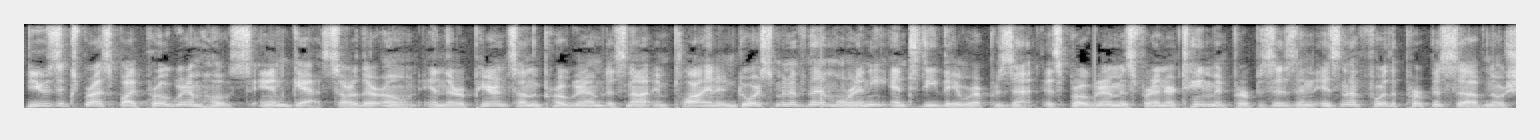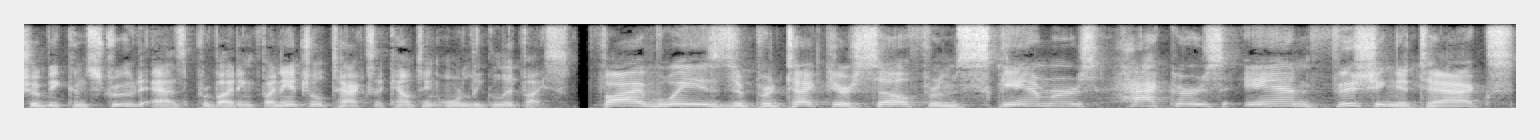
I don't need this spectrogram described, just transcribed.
Views expressed by program hosts and guests are their own, and their appearance on the program does not imply an endorsement of them or any entity they represent. This program is for entertainment purposes and is not for the purpose of, nor should be construed as, providing financial, tax, accounting, or legal advice. Five ways to protect yourself from scammers, hackers, and phishing attacks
